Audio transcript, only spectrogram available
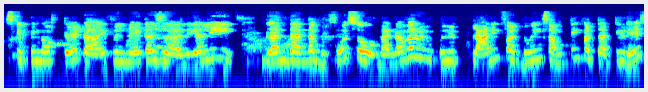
skipping of that. Uh, it will make us uh, really blunt than the before. So whenever we we planning for doing something for 30 days,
